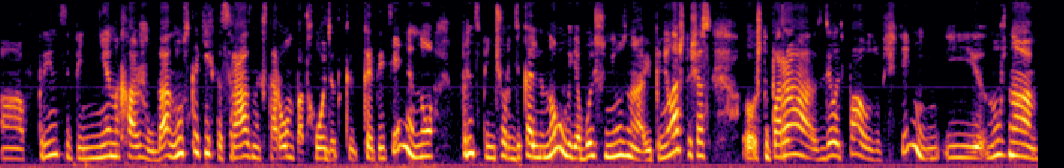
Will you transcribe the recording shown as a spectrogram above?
а, в принципе, не нахожу, да, ну, с каких-то с разных сторон подходят к, к этой теме, но, в принципе, ничего радикально нового я больше не узнаю. И поняла, что сейчас, э, что пора сделать паузу в чтении, и нужно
